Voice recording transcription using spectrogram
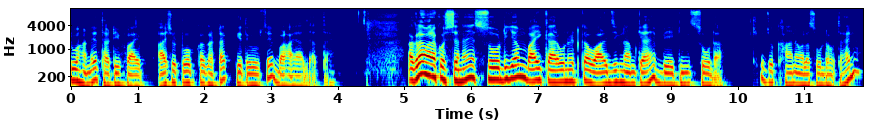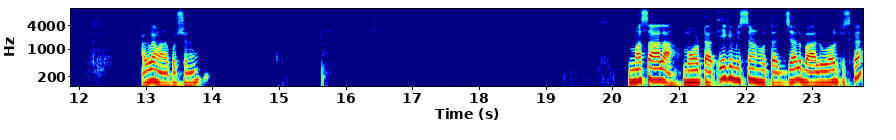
two hundred thirty five isotope का घटक के रूप से बढ़ाया जाता है। अगला हमारा क्वेश्चन है, सोडियम बाइकार्बोनेट का वाणिज्यिक नाम क्या है? Baking soda. ठीक है, जो खाने वाला सोडा होता है ना? अगला हमारा क्वेश्चन है मसाला, मोटर, एक मिश्रण होता है, जल, बालू और किसका?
